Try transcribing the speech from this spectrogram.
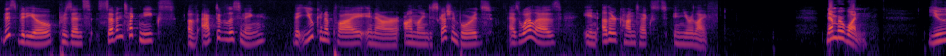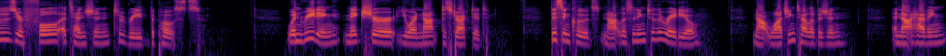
This video presents seven techniques of active listening that you can apply in our online discussion boards as well as in other contexts in your life. Number one, use your full attention to read the posts. When reading, make sure you are not distracted. This includes not listening to the radio, not watching television, and not having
